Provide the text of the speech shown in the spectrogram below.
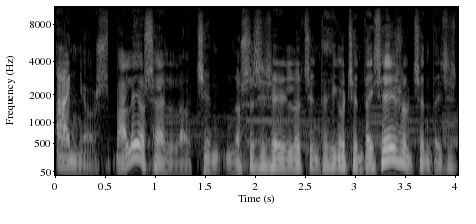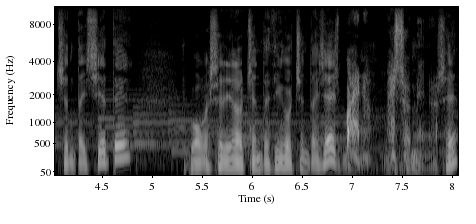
años, ¿vale? O sea, el ochen- no sé si sería el 85-86 o el 86-87, supongo que sería el 85-86, bueno, más o menos, ¿eh?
